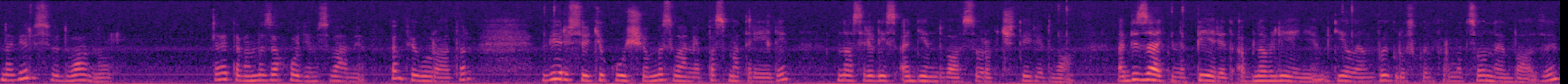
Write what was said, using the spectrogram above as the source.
на версию 2.0. Для этого мы заходим с вами в конфигуратор. Версию текущую мы с вами посмотрели. У нас релиз 1.2.44.2. Обязательно перед обновлением делаем выгрузку информационной базы.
